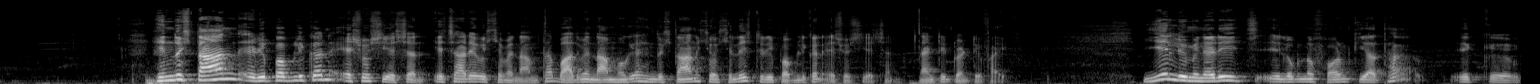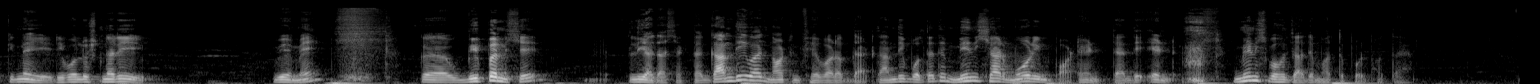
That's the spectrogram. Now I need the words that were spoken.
Hindustan Republican Association H R A उस समय नाम था, बाद में नाम हो गया हिंदुस्तान सोशलिस्ट रिपब्लिकन एसोसिएशन 1925 ये ल्यूमिनरीज ये लोग ने फॉर्म किया था एक, कि नहीं रिवोल्यूशनरी वे में विपन से लिया जा सकता है। Gandhi was not in favour of that Gandhi बोलते थे means are more important than the end means बहुत ज़्यादा महत्वपूर्ण होता है।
